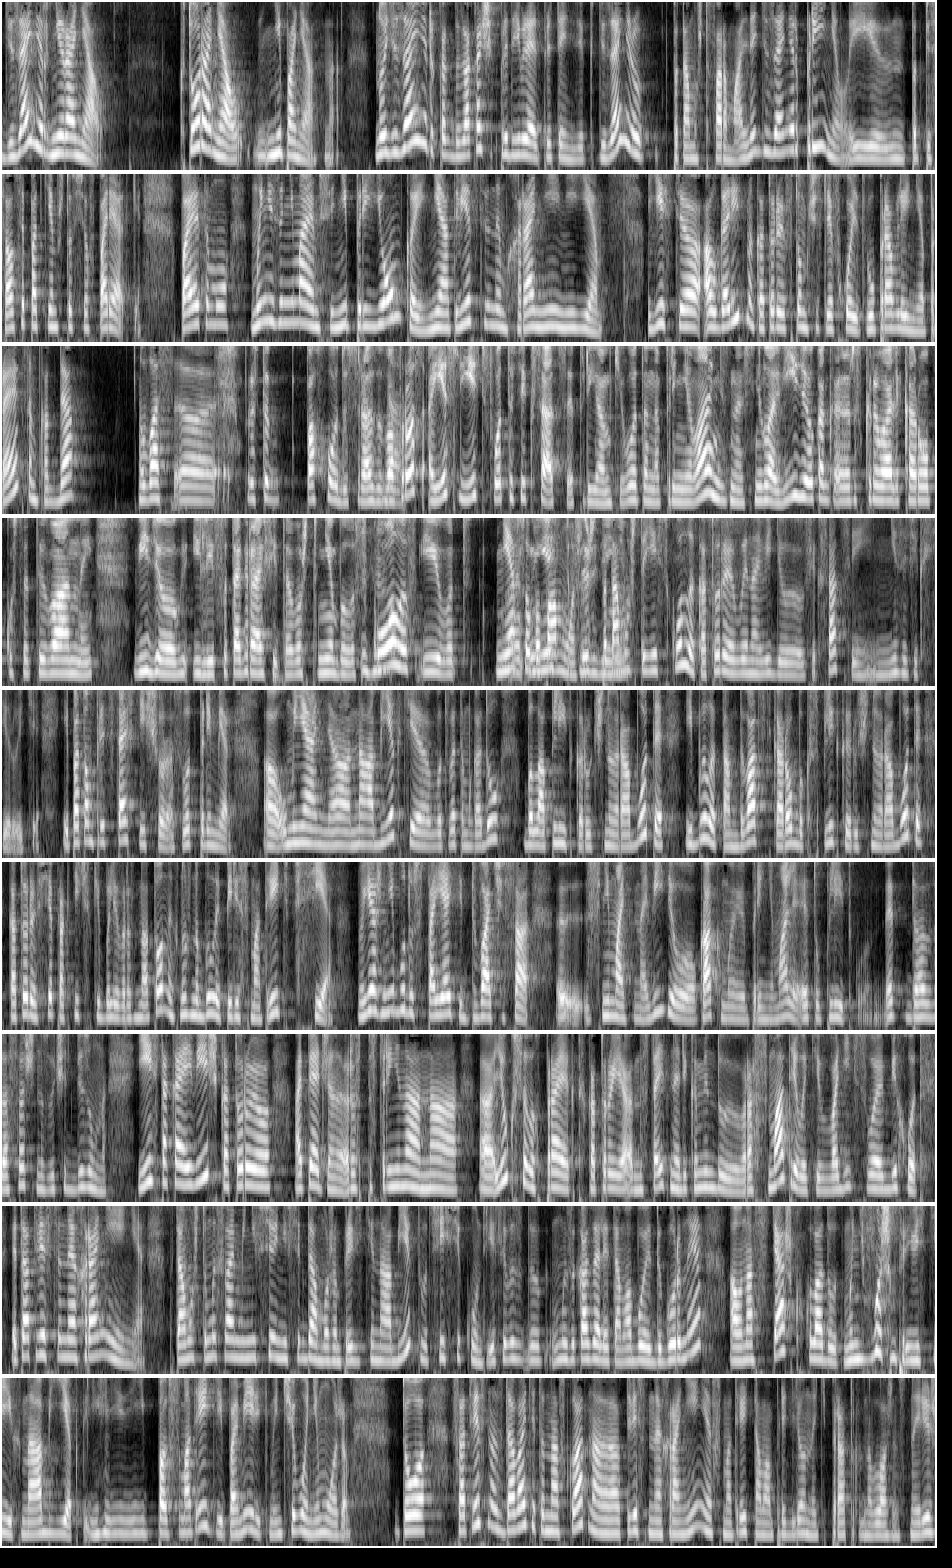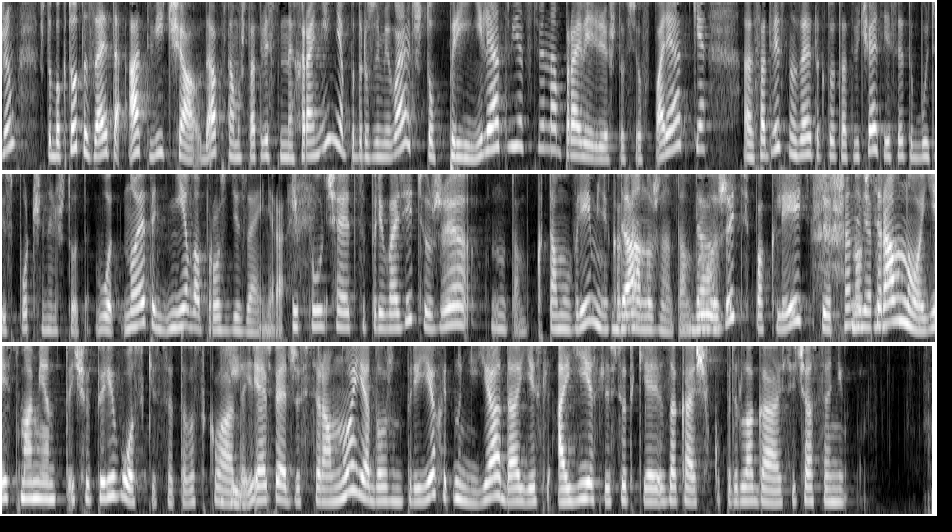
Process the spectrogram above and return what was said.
Дизайнер не ронял. Кто ронял, непонятно. Но дизайнер, как бы заказчик предъявляет претензии к дизайнеру, потому что формально дизайнер принял и подписался под тем, что все в порядке. Поэтому мы не занимаемся ни приемкой, ни ответственным хранением. Есть э, алгоритмы, которые в том числе входят в управление проектом, когда у вас... Э... Просто по ходу сразу да. вопрос, а если есть фотофиксация приемки? Вот она приняла, не знаю, сняла видео, как раскрывали коробку с этой ванной, видео или фотографии того, что не было сколов, угу. и вот не особо поможет, потому что есть сколы, которые вы на видеофиксации не зафиксируете. И потом представьте еще раз, вот пример. А, у меня на объекте вот в этом году была плитка ручной работы, и было там 20 коробок с плиткой ручной работы, которые все практически были в разнотон, их нужно было пересмотреть все. Но я же не буду стоять и два часа э, снимать на видео, как мы принимали эту плитку. Это достаточно звучит безумно. Есть такая вещь, которую, опять же, распространена на э, люксовых проектах, которые я настоятельно рекомендую рассматривать и вводить в свой обиход, это ответственное хранение, потому что мы с вами не все и не всегда можем привести на объект вот 6 секунд. Если вы, мы заказали там обои де Гурне, а у нас стяжку кладут, мы не можем привести их на объект и, и, и посмотреть и померить мы ничего не можем. То, соответственно, сдавать это на склад, на ответственное хранение, смотреть там определенный температурно-влажностный режим, чтобы кто-то за это отвечал, да, потому что ответственное хранение подразумевает, что приняли ответственно, проверили, что все в порядке, э, соответственно, за это кто-то отвечает, если это будет испорчено или что-то. Вот, но это не вопрос дизайнера. И получается привозить уже, ну, там, к тому времени, когда да, нужно там да. выложить, поклеить. Совершенно Но верно. все равно есть момент еще перевозки с этого склада. Есть. И опять же, все равно я должен приехать, ну, не я, да, если, а если все-таки я заказчику предлагаю, сейчас они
